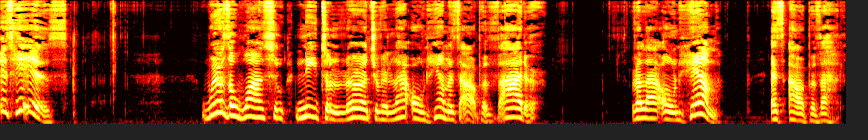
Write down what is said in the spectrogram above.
it's his. We're the ones who need to learn to rely on him as our provider. Rely on him as our provider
